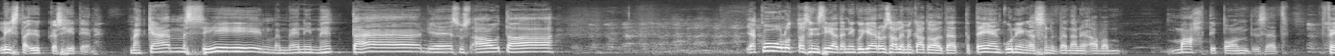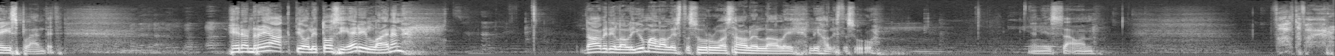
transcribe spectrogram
lista ykköshitin. Mä kämmäsin, mä menin mettään, Jeesus auttaa. Ja kuuluttasin sieltä niin kuin Jerusalemin katoilta, että teidän kuningas on nyt vetänyt aivan mahtipontiset faceplantit. Heidän reaktio oli tosi erilainen. Davidilla oli jumalallista surua, Saulilla oli lihallista surua. Ja niissä on valtava ero.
